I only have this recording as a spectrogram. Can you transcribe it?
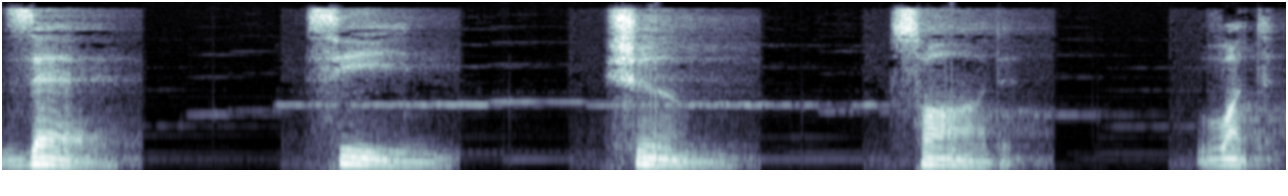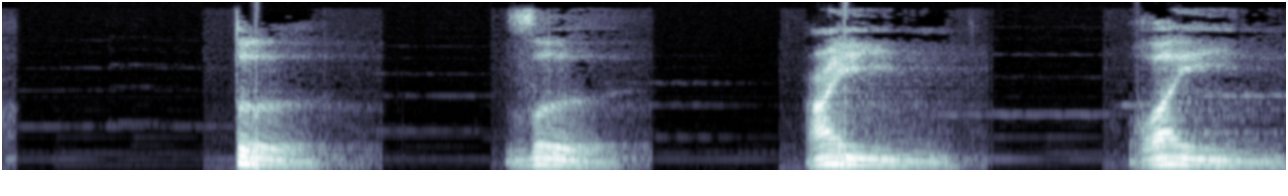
Z Sin. Şın. Sad. Vat Tı Zı Ayn. Gayn.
